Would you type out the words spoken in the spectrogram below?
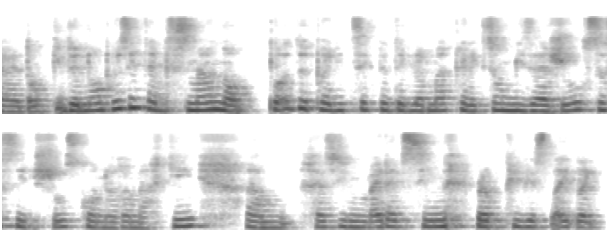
Euh, donc, de nombreux établissements n'ont pas de politique de développement de collection mise à jour. Ça, c'est une chose qu'on a remarqué. Um, as you might have seen from previous slide, like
